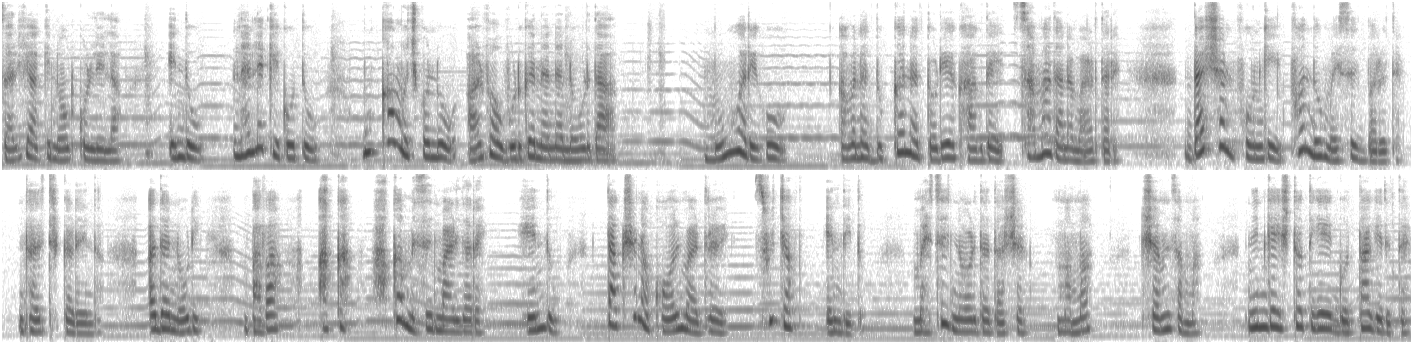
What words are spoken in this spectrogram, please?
ಸರಿಯಾಗಿ ನೋಡ್ಕೊಳ್ಳಿಲ್ಲ ಎಂದು ನೆಲಕ್ಕೆ ಕೂತು ಮುಖ ಮುಚ್ಕೊಂಡು ಅಳುವ ಹುಡುಗನನ್ನ ನೋಡ್ದ ಮೂವರಿಗೂ ಅವನ ದುಃಖನ ತೊಡೆಯೋಕ್ಕಾಗದೆ ಸಮಾಧಾನ ಮಾಡ್ತಾರೆ. ದರ್ಶನ್ ಫೋನ್ಗೆ ಒಂದು ಮೆಸೇಜ್ ಬರುತ್ತೆ ಧರಿತ್ರಿ ಕಡೆಯಿಂದ. ಅದನ್ನು ನೋಡಿ, ಭವ, ಅಕ್ಕ ಅಕ್ಕ ಮೆಸೇಜ್ ಮಾಡಿದ್ದಾರೆ ಎಂದು ತಕ್ಷಣ ಕಾಲ್ ಮಾಡಿದ್ರೆ ಸ್ವಿಚ್ ಆಫ್ ಎಂದಿತು. ಮೆಸೇಜ್ ನೋಡಿದ ದರ್ಶನ್, ಮಮ್ಮ, ಕ್ಷಮಿಸಮ್ಮ, ನಿನಗೆ ಇಷ್ಟೊತ್ತಿಗೆ ಗೊತ್ತಾಗಿರುತ್ತೆ.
